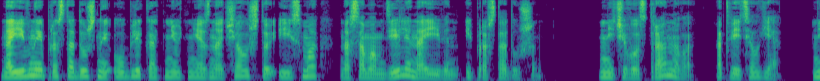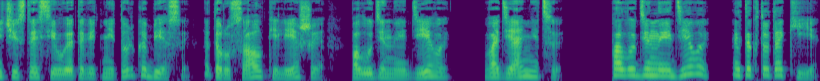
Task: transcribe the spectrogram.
Наивный и простодушный облик отнюдь не означал, что Исма на самом деле наивен и простодушен. «Ничего странного», — ответил я. Нечистая сила — это ведь не только бесы, это русалки, лешие, полуденные девы, водянницы. Полуденные девы? Это кто такие?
